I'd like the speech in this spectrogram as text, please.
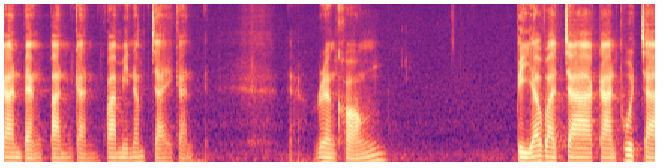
การแบ่งปันกัน ความมีน้ำใจกันเรื่องของปิยวาจาการพูดจา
